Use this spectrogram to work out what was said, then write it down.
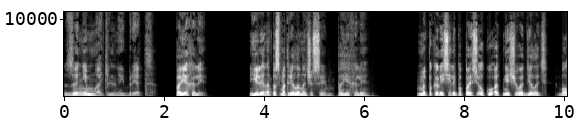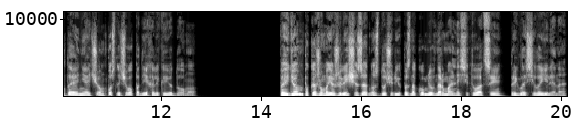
Занимательный бред. Поехали? Елена посмотрела на часы. Поехали. Мы поколесили по поселку от нечего делать, болтая ни о чем, после чего подъехали к ее дому. «Пойдем, покажу мое жилище, заодно с дочерью познакомлю в нормальной ситуации», — пригласила Елена.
